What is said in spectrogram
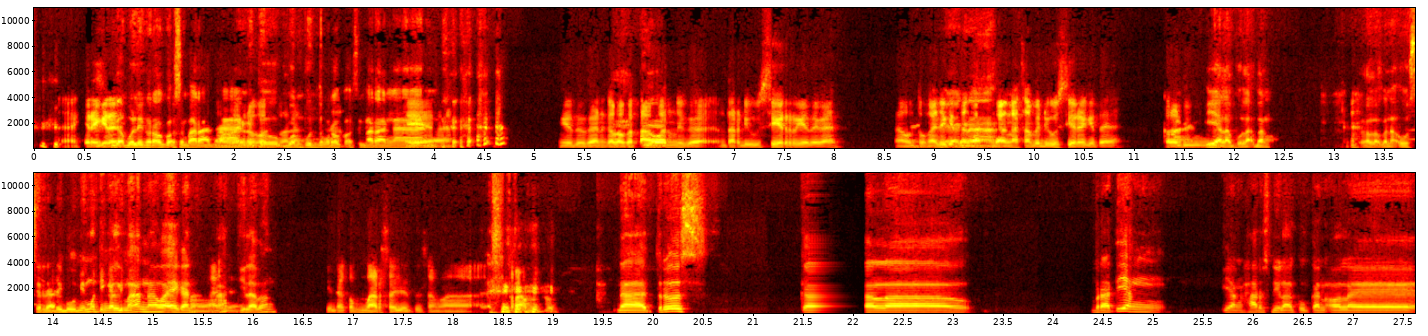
Nah, kira-kira nggak boleh ngerokok sembarangan gitu, buang puntung rokok sembarangan. Iya. gitu kan, kalau ketahuan yeah. juga ntar diusir gitu kan. Nah untung aja kita nggak yeah, nggak sampai diusir ya kita ya. Kalau nah, di bumi. Iyalah pula bang. kalau kena usir dari bumi mau tinggal di mana, wae kan? Nah, lah bang. Pindah ke Mars aja tuh sama Trump tuh. Nah terus kalau berarti yang yang harus dilakukan oleh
